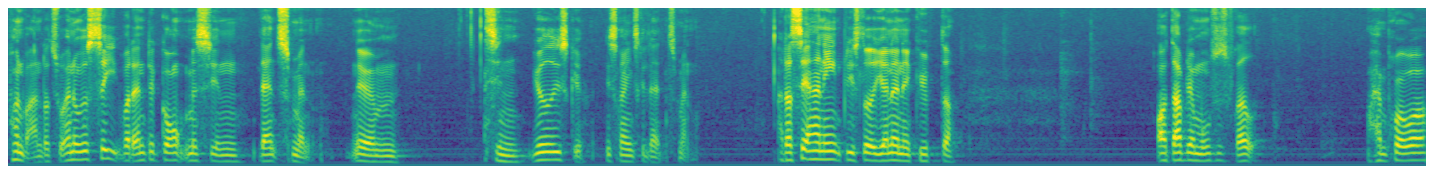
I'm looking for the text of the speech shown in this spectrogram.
på en vandretur. Han er ude at se, hvordan det går med sine landsmænd. Øhm, sin jødiske, israelske landsmænd. Og der ser han en blive slået ihjel af en Ægypter. Og der bliver Moses vred. Og han prøver,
